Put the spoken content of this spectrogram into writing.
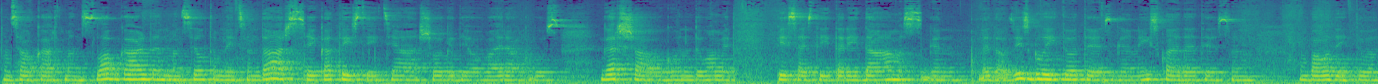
Un savukārt mans labgārdens, mans siltumnīca un dārsts tiek attīstīts. Jā, šogad jau vairāk būs garšaugu un doma ir piesaistīt arī dāmas, gan nedaudz izglītoties, gan izklaidēties un, un baudīt to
